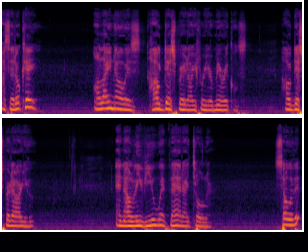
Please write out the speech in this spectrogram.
I said, okay, all I know is how desperate are you for your miracles? How desperate are you? And I'll leave you with that, I told her. So th-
